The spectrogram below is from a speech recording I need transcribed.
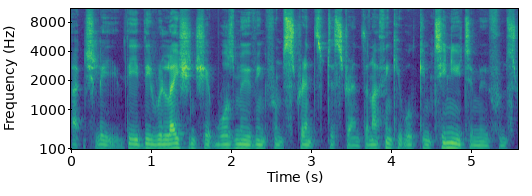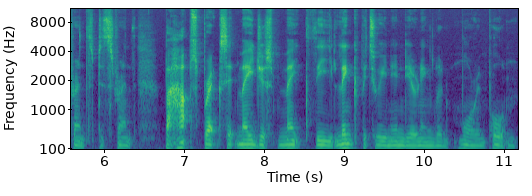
actually the the relationship was moving from strength to strength and i think it will continue to move from strength to strength. Perhaps brexit may just make the link between india and england more important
